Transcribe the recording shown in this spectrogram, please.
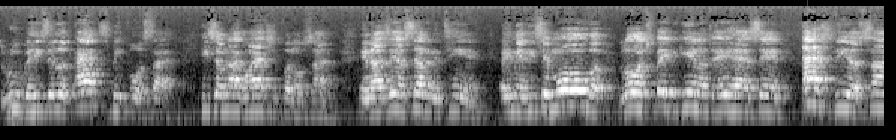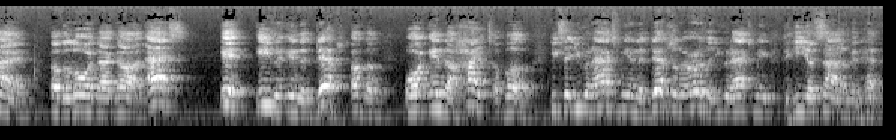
Zerubbabel, he said, look, ask me for a sign. He said, I'm not going to ask you for no sign. In Isaiah 7 and 10, amen, he said, moreover, Lord spake again unto Ahaz, saying, ask thee a sign of the Lord thy God. Ask it either in the depths of the or in the heights above. He said, You can ask me in the depths of the earth, or you can ask me to give you a sign up in heaven.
